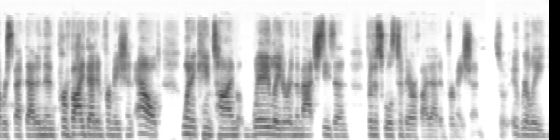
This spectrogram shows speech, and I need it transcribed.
uh, respect that and then provide that information out when it came time way later in the match season for the schools to verify that information. So it really,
